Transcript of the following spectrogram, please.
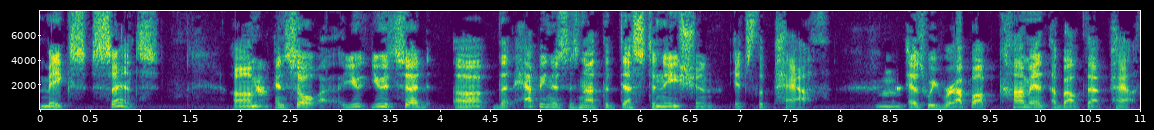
makes sense. Um, yeah. And so uh, you you said uh, that happiness is not the destination; it's the path. Mm. As we wrap up, comment about that path.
